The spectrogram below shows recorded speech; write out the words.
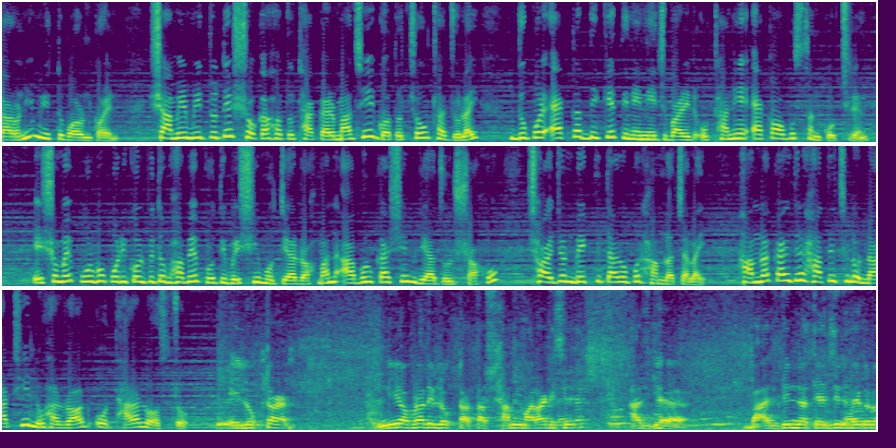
কারণে মৃত্যুবরণ করেন। স্বামীর মৃত্যুতে শোকাহত থাকার মাঝেই গত চৌঠা জুলাই দুপুর একটার দিকে তিনি নিজ বাড়ির উঠানে একা অবস্থান করছিলেন। এ সময় পূর্ব পরিকল্পিতভাবে প্রতিবেশী মতিয়ার রহমান, আবুল কাশিম, রিয়াজুল সহ ছয়জন ব্যক্তি তার উপর হামলা চালায়। হামলাকারীদের হাতে ছিল লাঠি, লোহার রড ও ধারালো অস্ত্র। এই লোকটা নিয়ে অপরাধী লোকটা, তার স্বামী মারা গেছে। আজকে বাইশ দিন না তেইশ দিন হয়ে গেল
